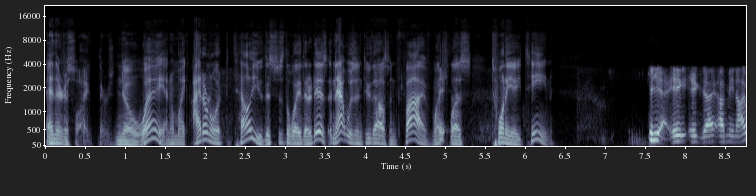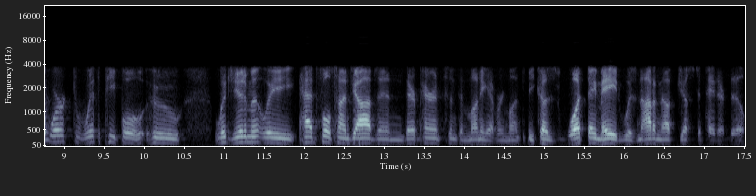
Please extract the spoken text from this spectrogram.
And they're just like, there's no way. And I'm like, I don't know what to tell you. This is the way that it is. And that was in 2005, eh much less 2018. Yeah, exactly. I mean, I worked with people who legitimately had full-time jobs and their parents sent them money every month because what they made was not enough just to pay their bills.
